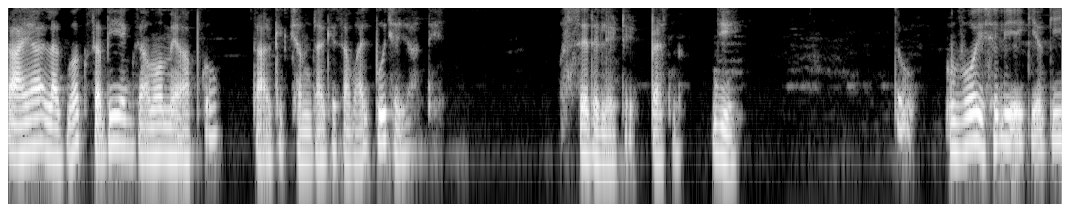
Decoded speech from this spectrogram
प्रायः लगभग सभी एग्ज़ामों में आपको तार्किक क्षमता के सवाल पूछे जाते हैं, उससे रिलेटेड प्रश्न। जी। तो वो इसीलिए क्योंकि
